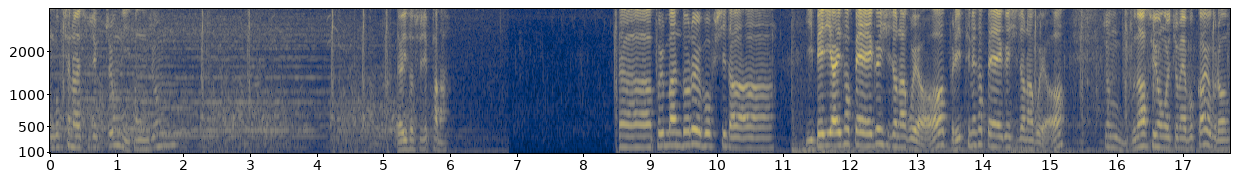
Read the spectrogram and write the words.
영국 채널 수집 중 이송 중. 여기서 수집하나? 자 불만도를 봅시다. 이베리아에서 백을 시전하고요. 브리튼에서 백을 시전하고요. 좀 문화 수용을 좀 해볼까요 그럼?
